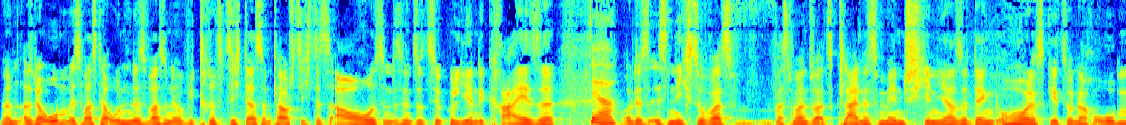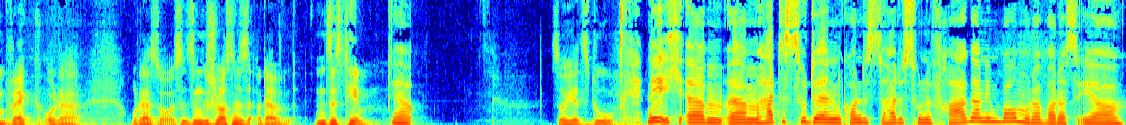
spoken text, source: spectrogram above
Also da oben ist was, da unten ist was und irgendwie trifft sich das und tauscht sich das aus und das sind so zirkulierende Kreise. Ja. Und es ist nicht so was, was man so als kleines Menschchen ja so denkt, oh, das geht so nach oben weg oder, oder so. Es ist ein geschlossenes oder ein System. Ja. So, jetzt du. Nee, ich, ähm, ähm, hattest du denn, konntest, hattest du eine Frage an den Baum oder war das eher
